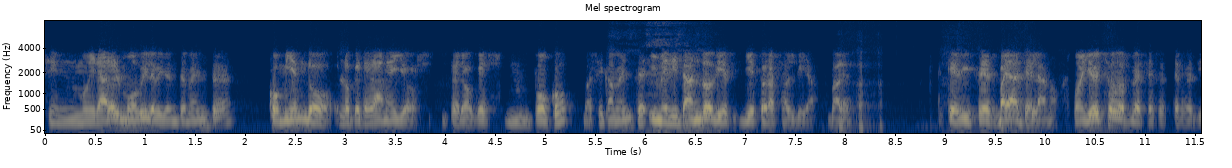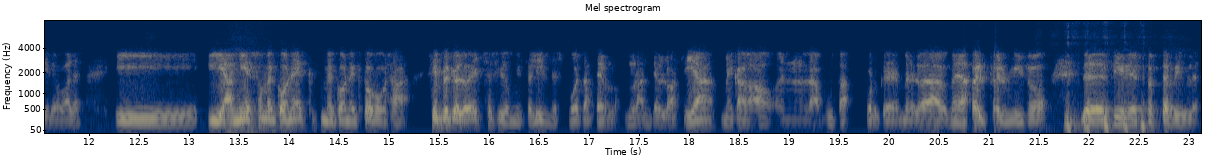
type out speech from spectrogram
sin mirar el móvil, evidentemente, comiendo lo que te dan ellos, pero que es poco, básicamente, y meditando 10 horas al día, ¿vale? que dices, vaya tela, ¿no? Bueno, yo he hecho dos veces este retiro, ¿vale? Y, a mí eso me, conect, me conectó, o sea, siempre que lo he hecho he sido muy feliz después de hacerlo. Durante lo hacía, me he cagado en la puta, porque me, lo, me daba el permiso de decir, esto es terrible.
